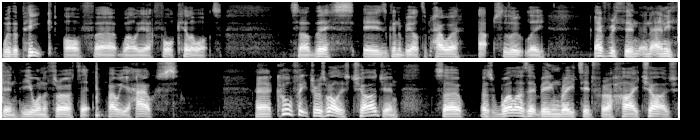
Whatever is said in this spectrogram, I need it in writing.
with a peak of, uh, well, yeah, 4 kilowatts. So this is going to be able to power absolutely everything and anything you want to throw at it. Power your house. Uh, cool feature as well is charging. So as well as it being rated for a high charge,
